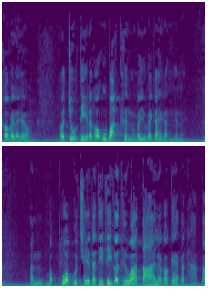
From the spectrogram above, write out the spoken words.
เข้าไปแล้วใช่ไหมพอจุติแล้วก็อุบัติขึ้นมันก็อยู่ใกล้ๆกันกันนะมันพวกอุเฉททิฏฐิก็ถือว่าตายแล้วก็แก้ปัญหาไป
